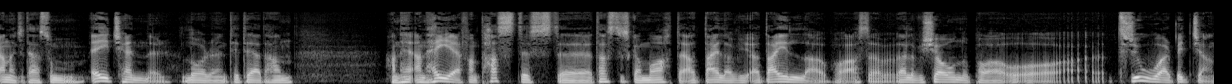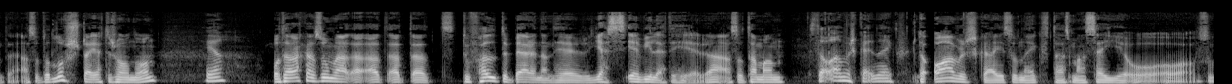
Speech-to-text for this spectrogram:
annars det som jeg kjenner, Lauren til det att han han han hejer fantastiskt uh, fantastiska måter att dela vi att dela på alltså dela visioner på och, och, och troar bidjande alltså då lustar jag efter honom ja Och det verkar som att att att att du följde bären den här yes är vill det här alltså tar man så avskaj nej. Det i så nekv, det som man säger och och så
